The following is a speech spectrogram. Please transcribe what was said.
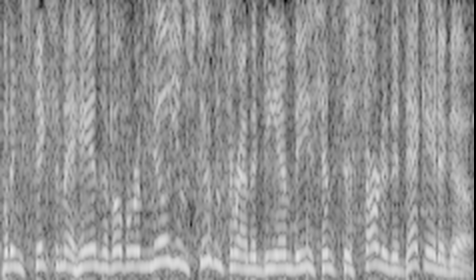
putting sticks in the hands of over a million students around the DMV since this started a decade ago.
